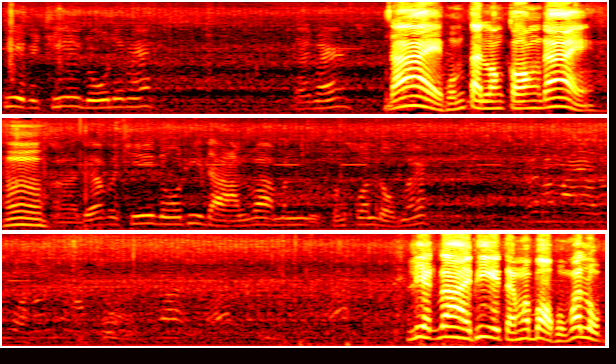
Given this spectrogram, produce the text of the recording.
พี่ไปชี้ดูได้ไหมได้ไหมได้ผมตัดรองกองได้ อืม อ่าเดี๋ยวไปชี้ดูที่ด่านว่ามันสมควรหลบไหม เรียกได้พี่แต่มาบอกผมว่าหลบ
